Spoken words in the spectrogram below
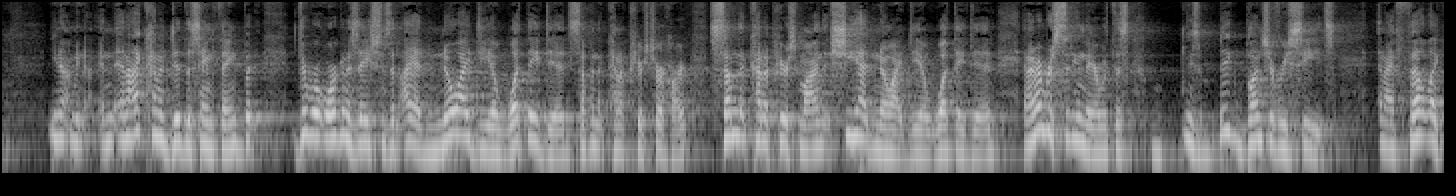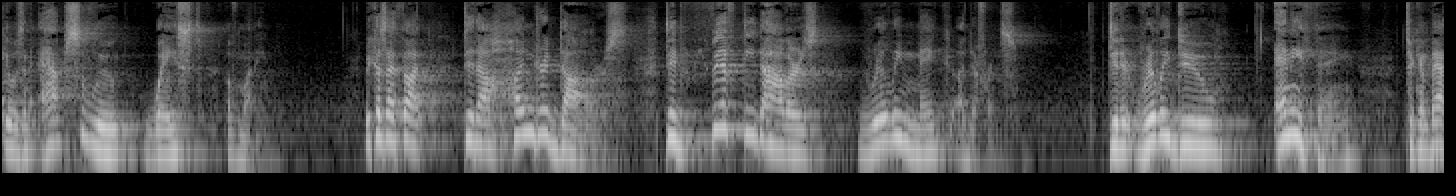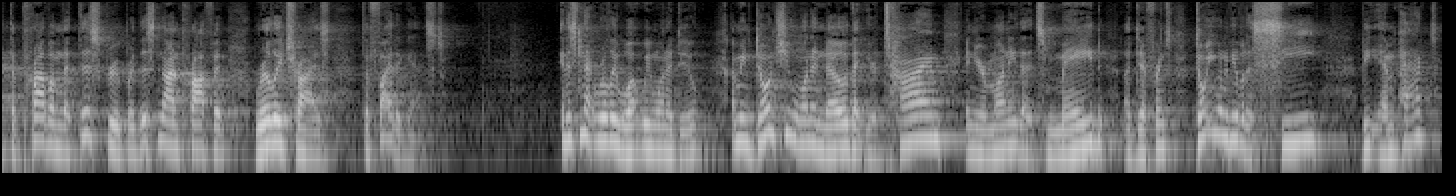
you know, I mean, and, and I kind of did the same thing, but there were organizations that I had no idea what they did, something that kind of pierced her heart, some that kind of pierced mine that she had no idea what they did. And I remember sitting there with this, this big bunch of receipts, and I felt like it was an absolute waste of money. Because I thought, did $100, did $50 really make a difference? Did it really do anything to combat the problem that this group or this nonprofit really tries to fight against. And isn't that really what we want to do? I mean, don't you want to know that your time and your money, that it's made a difference? Don't you want to be able to see the impact?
